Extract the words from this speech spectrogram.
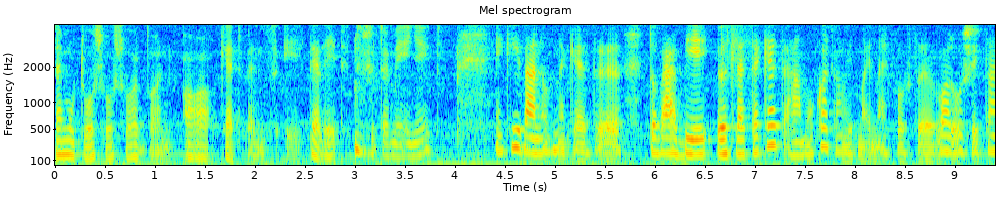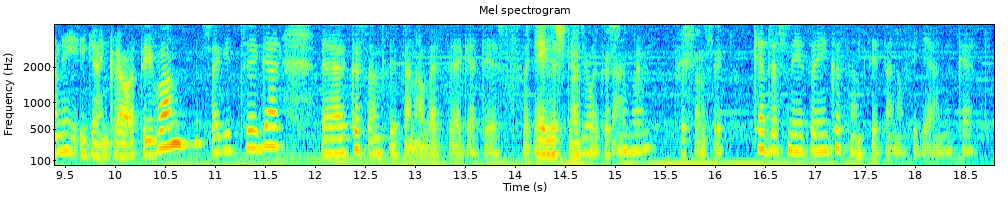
nem utolsó sorban a kedvenc ételét, süteményét. Én kívánok neked további ötleteket, álmokat, amit majd meg fogsz valósítani, igen kreatívan segítséggel. Köszönöm szépen a beszélgetést, hogy Én is nagyon köszönöm. Köszönöm szépen. Kedves nézőink, köszönöm szépen a figyelmüket.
